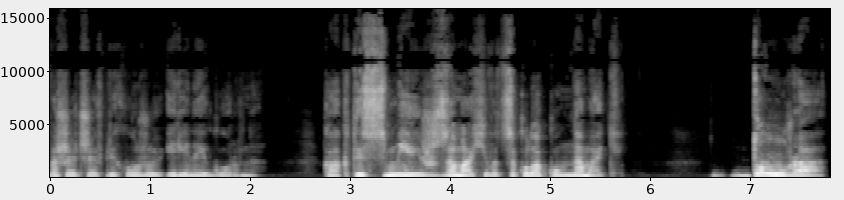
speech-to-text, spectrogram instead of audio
вошедшая в прихожую Ирина Егоровна. Как ты смеешь замахиваться кулаком на мать? Дура!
